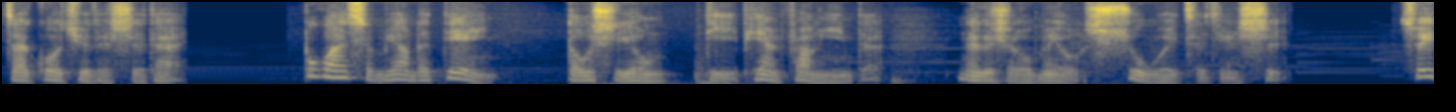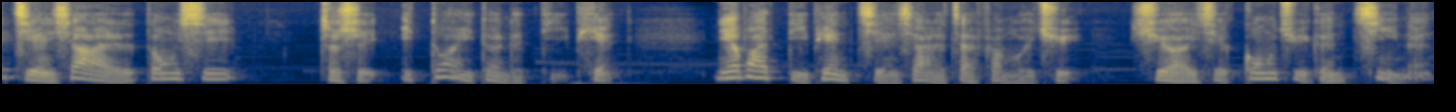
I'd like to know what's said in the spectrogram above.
在过去的时代，不管什么样的电影都是用底片放映的，那个时候没有数位这件事，所以剪下来的东西就是一段一段的底片。你要把底片剪下来再放回去，需要一些工具跟技能。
